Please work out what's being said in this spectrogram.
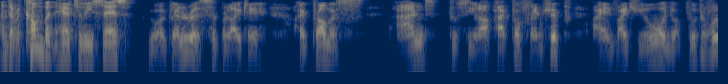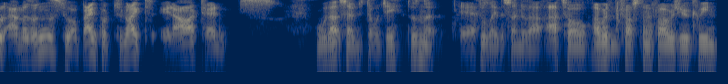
And the recumbent Hercules says, You are generous, Hippolyte. I promise. And, to seal our pact of friendship, I invite you and your beautiful Amazons to a banquet tonight in our tents. Oh, that sounds dodgy, doesn't it? Yes. Don't like the sound of that at all. I wouldn't trust him if I was you, Queen.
